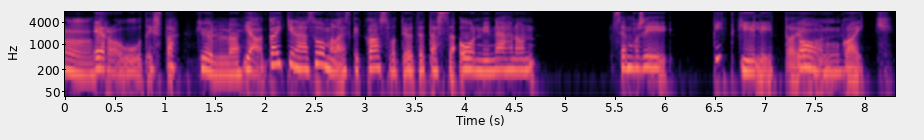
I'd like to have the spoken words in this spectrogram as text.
Mm. erouutista. Kyllä. Ja kaikki nämä suomalaisetkin kasvot, joita tässä on, niin näähän on semmoisia pitkiä liittoja On. ollut kaikki.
